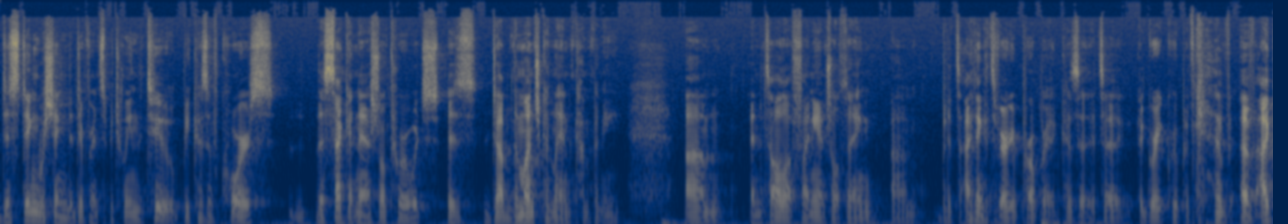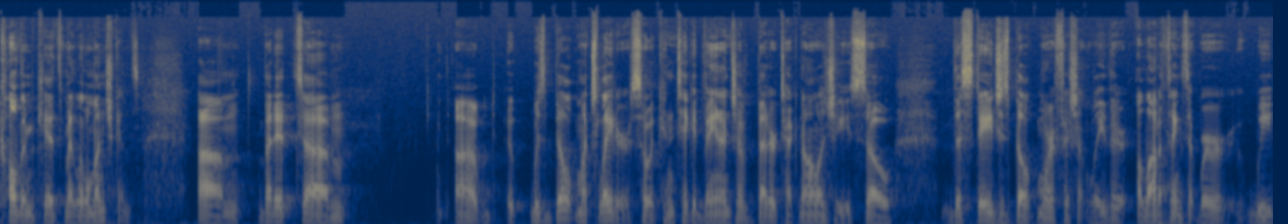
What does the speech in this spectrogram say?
distinguishing the difference between the two because, of course, the second national tour, which is dubbed the Munchkinland Company, um, and it's all a financial thing. Um, but it's, I think it's very appropriate because it's a, a, great group of, of, I call them kids, my little munchkins. Um, but it, um, uh, it was built much later, so it can take advantage of better technology. So the stage is built more efficiently. There are a lot of things that were we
